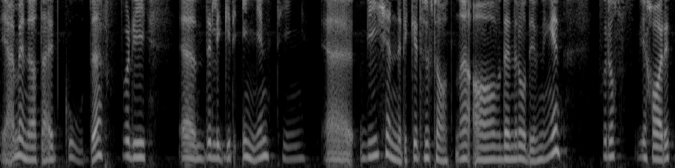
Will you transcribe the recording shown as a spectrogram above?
Jeg mener at det er et gode, fordi eh, det ligger ingenting eh, Vi kjenner ikke resultatene av den rådgivningen for oss, vi har et,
